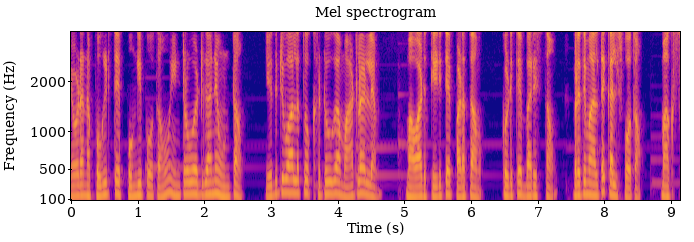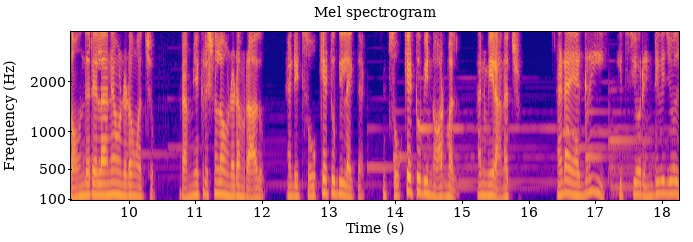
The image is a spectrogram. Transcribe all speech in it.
ఎవడన్నా పొగిడితే పొంగిపోతాము ఇంట్రోవర్ట్గానే ఉంటాం. ఎదుటి వాళ్ళతో కటువుగా మాట్లాడలేం. మా వాడు తిడితే పడతాం కొడితే భరిస్తాం బ్రతిమాలితే కలిసిపోతాం. మాకు సౌందర్యలానే ఉండడం వచ్చు. రమ్యకృష్ణలా ఉండడం రాదు. And it's okay to be like that. It's okay to be normal అని మీరు అనొచ్చు. And I agree it's your individual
